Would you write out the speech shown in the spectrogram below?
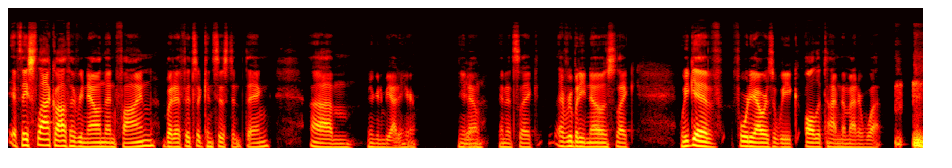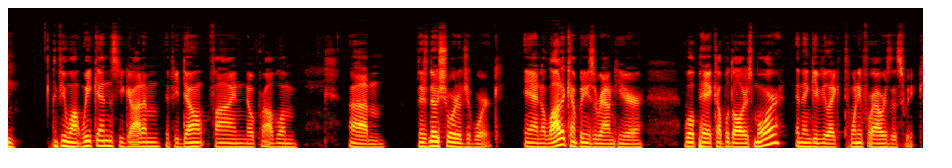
if they slack off every now and then fine but if it's a consistent thing um you're gonna be out of here you yeah. know and it's like everybody knows like we give 40 hours a week all the time no matter what. If you want weekends you got them if you don't fine no problem. Um, there's no shortage of work and a lot of companies around here will pay a couple dollars more and then give you like 24 hours this week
